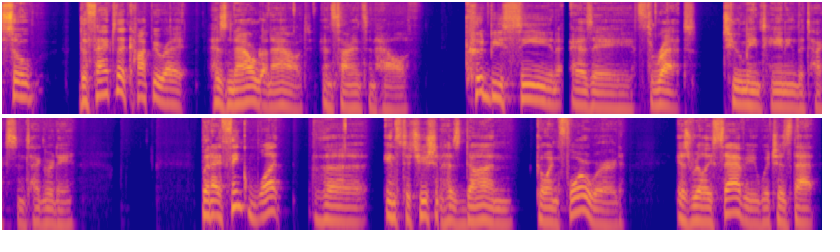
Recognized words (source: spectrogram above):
So the fact that copyright has now run out in science and health could be seen as a threat to maintaining the text integrity. But I think what the institution has done going forward is really savvy, which is that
